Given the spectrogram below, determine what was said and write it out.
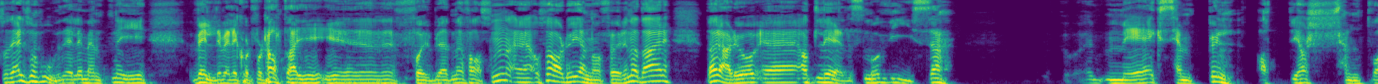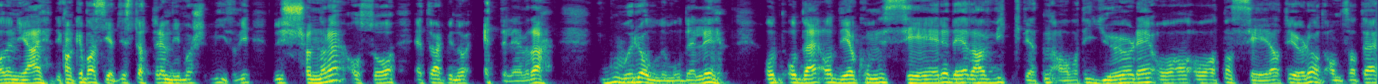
Så Det er liksom hovedelementene i veldig veldig kort fortalt da, i, i forberedende fasen. Eh, og så har du gjennomførende. Der, der er det jo eh, at ledelsen må vise med eksempel at de har skjønt hva det nye er. De kan ikke bare si at de støtter dem, de må vise at de, de skjønner det, og så etter hvert begynne å etterleve det. Gode rollemodeller. Og, og, det, og, det, å kommunisere det, da, viktigheten av at de gjør det, og, og, at man ser at de gjør det, og at ansatte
